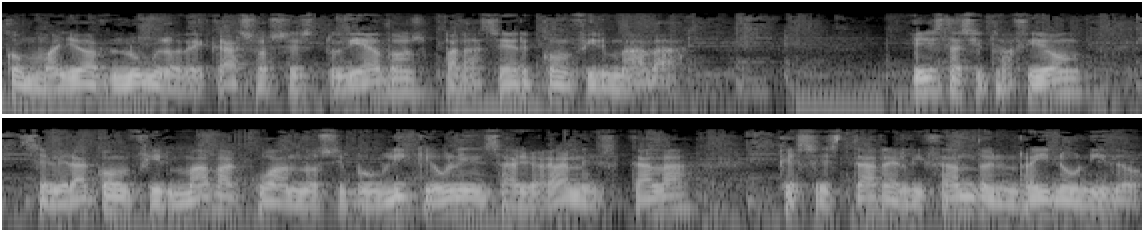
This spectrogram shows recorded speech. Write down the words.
con mayor número de casos estudiados para ser confirmada. Esta situación se verá confirmada cuando se publique un ensayo a gran escala que se está realizando en Reino Unido,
